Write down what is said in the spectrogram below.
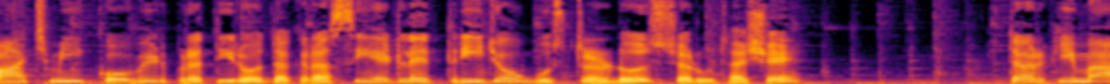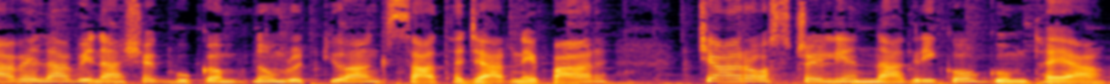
પાંચમી કોવિડ પ્રતિરોધક રસી એટલે ત્રીજો બુસ્ટર ડોઝ શરૂ થશે. ટર્કીમાં આવેલા વિનાશક ભૂકંપનો મૃત્યુઆંક સાત હજારને પાર. ચાર ઓસ્ટ્રેલિયન નાગરિકો ગુમ થયા.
